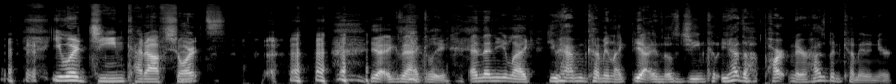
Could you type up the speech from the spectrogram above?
You wear jean cut off shorts. yeah, exactly. And then you like you have him come in like yeah, in those jean cut. You have the partner, husband come in in your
